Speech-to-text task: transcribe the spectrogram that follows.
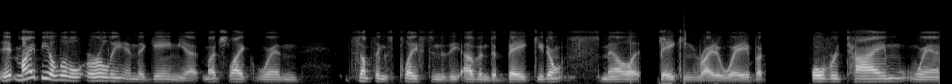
It might be a little early in the game yet, much like when something's placed into the oven to bake, you don't smell it baking right away, but over time when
